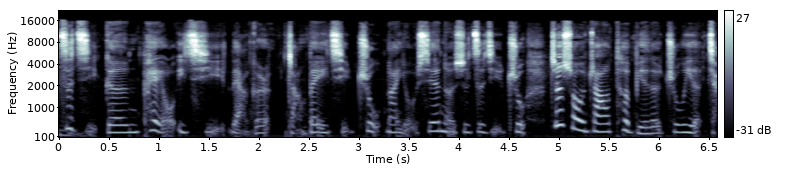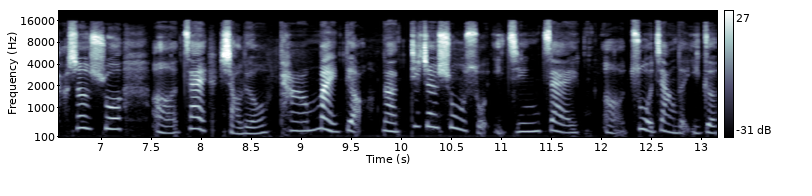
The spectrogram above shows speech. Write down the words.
自己跟配偶一起两个人长辈一起住，那有些呢是自己住，这时候就要特别的注意了。假设说呃，在小刘他卖掉，那地震事务所已经在呃做这样的一个。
